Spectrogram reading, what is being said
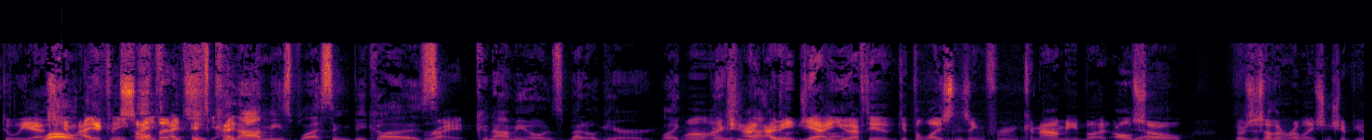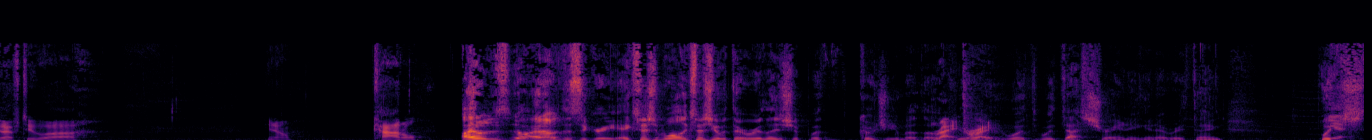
Do we ask Well, him to be I a think- consultant? I- I it's think- Konami's blessing because Right. Konami owns Metal Gear. Like, well, I mean, I, I mean, yeah, you have to get the licensing from Konami, but also there's this other relationship you have to, uh, you know, coddle. I don't. No, I don't disagree. Especially well, especially with their relationship with Kojima, though. Right, You're right. With with Death Stranding and everything, which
